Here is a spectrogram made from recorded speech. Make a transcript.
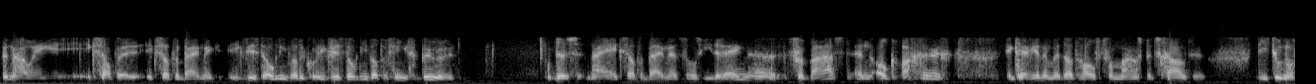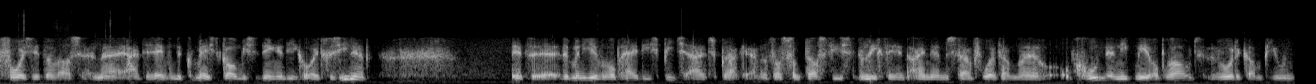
Nou, ik, ik, zat, er, ik zat erbij en ik, ik, wist ook niet wat ik, ik wist ook niet wat er ging gebeuren. Dus nou ja, ik zat erbij net zoals iedereen, eh, verbaasd en ook lacherig. Ik herinner me dat hoofd van Maas met Schouten, die toen nog voorzitter was. En eh, ja, het is een van de meest komische dingen die ik ooit gezien heb. Het, eh, de manier waarop hij die speech uitsprak, en dat was fantastisch. De lichten in Arnhem staan voortaan op groen en niet meer op rood. We worden kampioen.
